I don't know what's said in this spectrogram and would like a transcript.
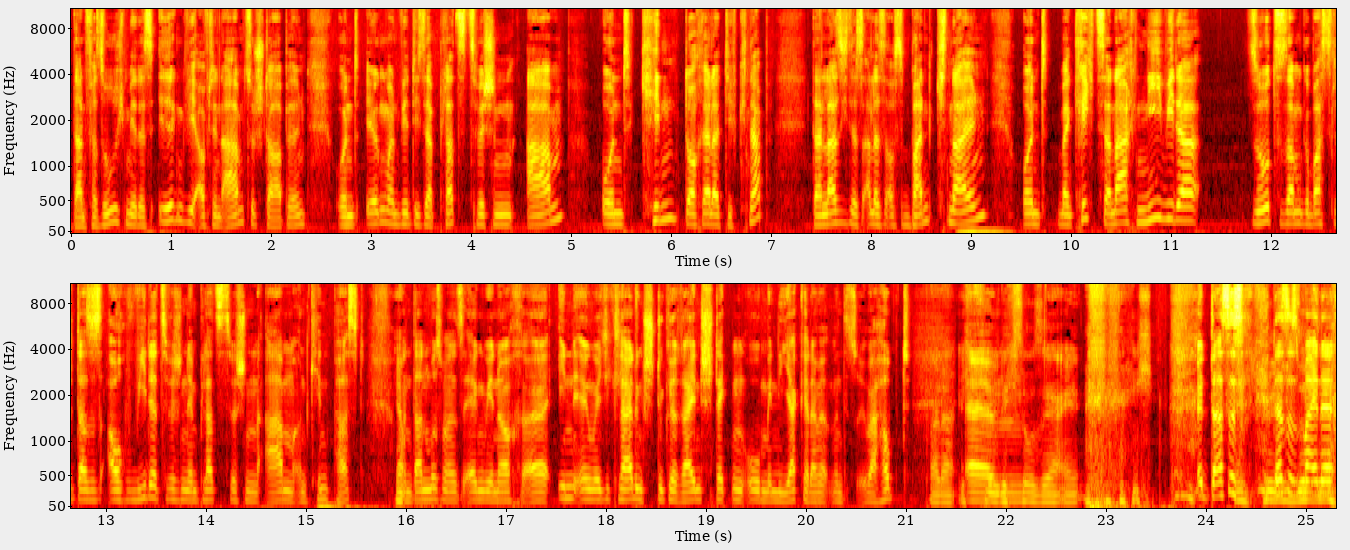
dann versuche ich mir das irgendwie auf den Arm zu stapeln und irgendwann wird dieser Platz zwischen Arm und Kinn doch relativ knapp. Dann lasse ich das alles aufs Band knallen und man kriegt's danach nie wieder so zusammengebastelt, dass es auch wieder zwischen dem Platz zwischen Arm und Kinn passt. Ja. Und dann muss man es irgendwie noch äh, in irgendwelche Kleidungsstücke reinstecken, oben in die Jacke, damit man das überhaupt Alter, ich Ähm, fühle dich so sehr, ey. Das ist, das ist so meine, sehr.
